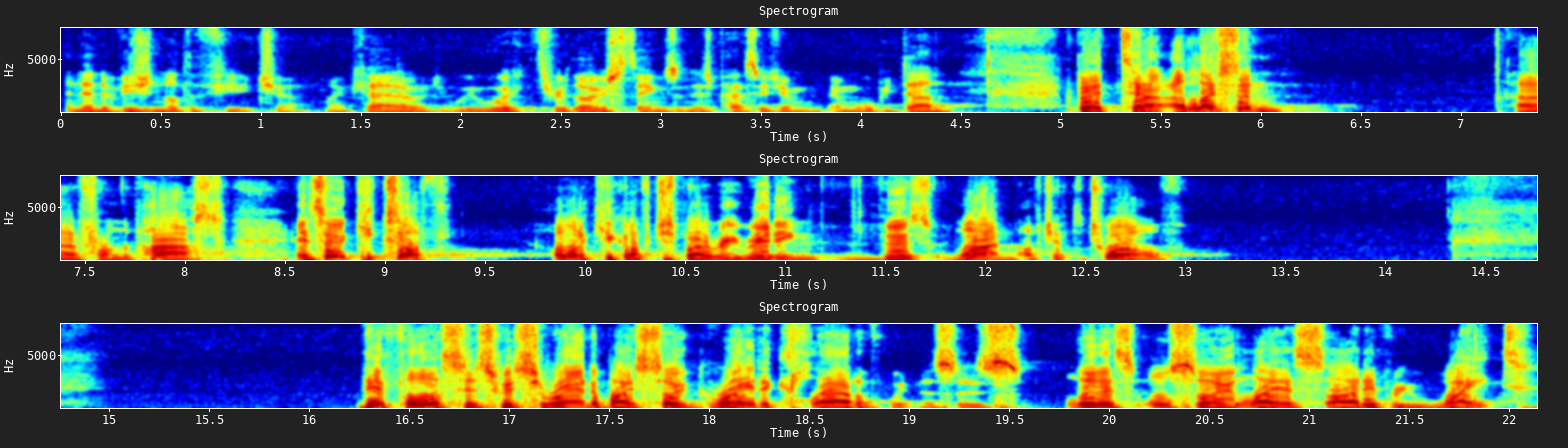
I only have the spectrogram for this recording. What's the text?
and then a vision of the future. Okay, we work through those things in this passage, and, and we'll be done. But uh, a lesson uh, from the past, and so it kicks off. I want to kick off just by rereading verse one of chapter twelve. Therefore, since we're surrounded by so great a cloud of witnesses, let us also lay aside every weight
